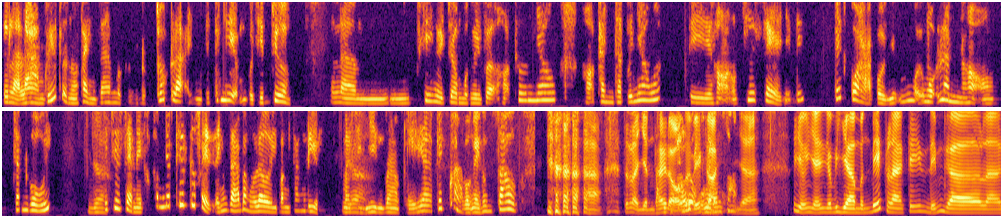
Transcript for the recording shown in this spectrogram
Tức là làm riết rồi nó thành ra một được chốt lại những cái kinh nghiệm của chiến trường. Là khi người chồng và người vợ họ thương nhau họ thành thật với nhau á thì họ chia sẻ những cái kết quả của những mỗi mỗi lần họ chăn gối. Yeah. cái chia sẻ này không nhất thiết cứ phải đánh giá bằng lời bằng thang điểm mà yeah. chỉ nhìn vào cái kết quả của ngày hôm sau. Tức là nhìn thái độ là biết rồi. yeah ví dụ như vậy rồi bây giờ mình biết là cái điểm G là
